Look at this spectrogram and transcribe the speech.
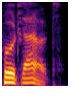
put out.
